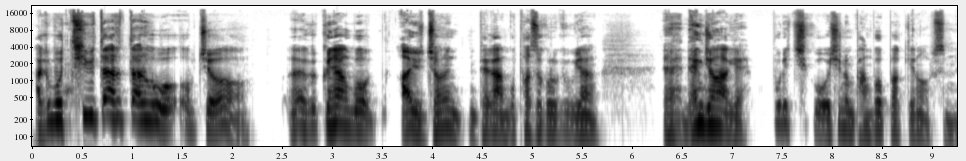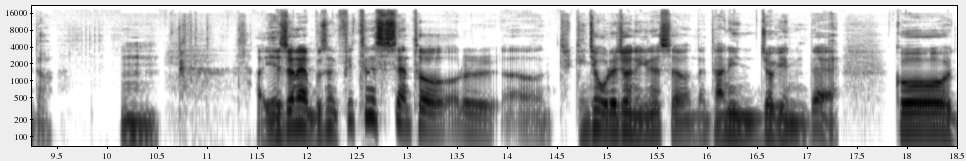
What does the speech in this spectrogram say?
아 그 뭐 팁이 따로 따로 없죠. 예, 그 그냥 뭐 아유 저는 배가 안 고파서 그렇게 그냥 네, 냉정하게 뿌리치고 오시는 방법밖에는 없습니다. 음. 아, 예전에 무슨 피트니스 센터를 어, 굉장히 오래전이긴 했어요. 다닌 적이 있는데 그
